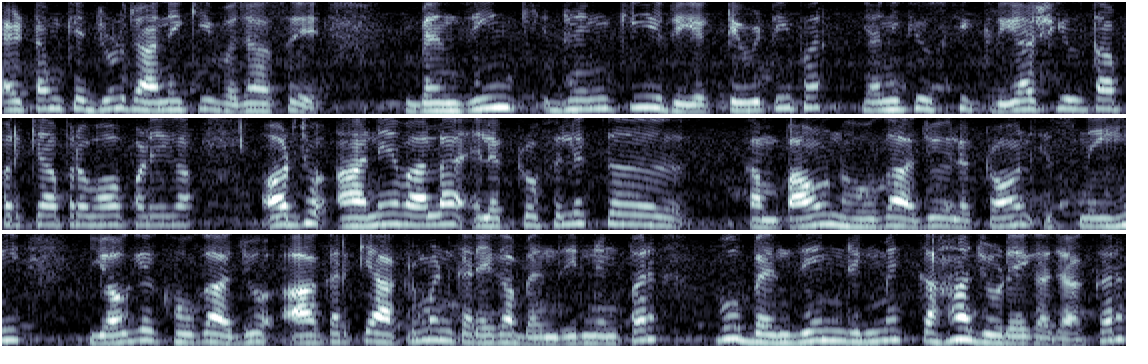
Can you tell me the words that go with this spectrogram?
एटम के जुड़ जाने की वजह से बेंजीन रिंग की रिएक्टिविटी पर, यानी कि उसकी क्रियाशीलता पर क्या प्रभाव पड़ेगा? और जो आने वाला इलेक्ट्रोफिलिक कंपाउंड होगा, जो इलेक्ट्रॉन स्नेही यौगिक होगा, जो आकर के आक्रमण करेगा बेंजीन रिंग पर, वो बेंजीन रिंग में कहाँ जुड़ेगा जाकर?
